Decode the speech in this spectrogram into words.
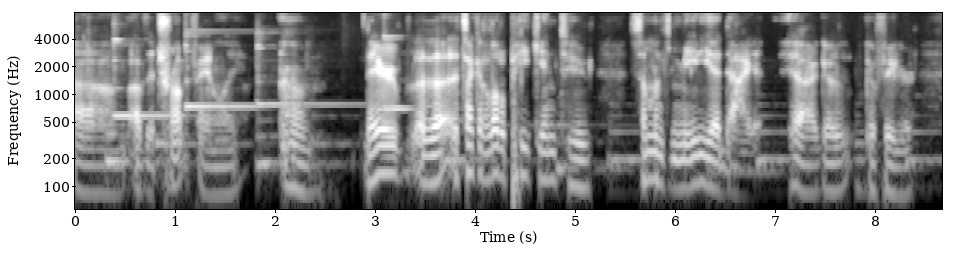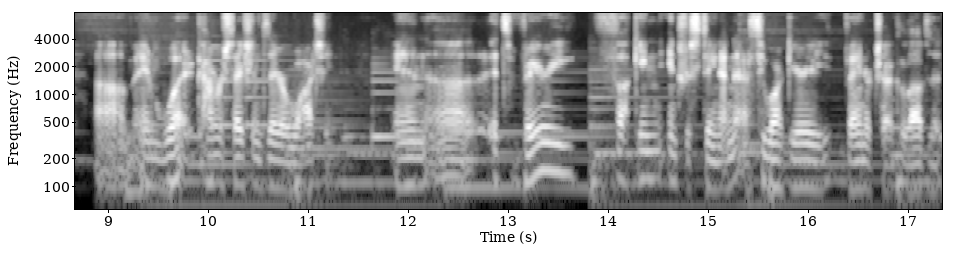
um, of the Trump family. Um, they're it's like a little peek into someone's media diet. Yeah, go go figure. Um, and what conversations they are watching, and uh, it's very fucking interesting. And I see why Gary Vaynerchuk loves it.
